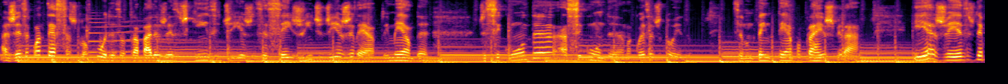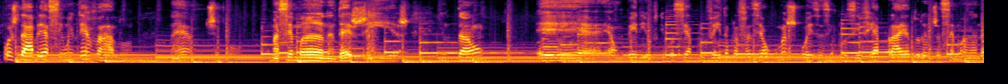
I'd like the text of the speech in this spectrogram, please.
às vezes acontece essas loucuras. Eu trabalho às vezes 15 dias, 16, 20 dias direto, emenda de segunda a segunda, é uma coisa de doido. Você não tem tempo para respirar. E às vezes depois abre assim um intervalo, né? Tipo uma semana, dez dias. Então é, é, um período que você aproveita para fazer algumas coisas, inclusive à praia durante a semana,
